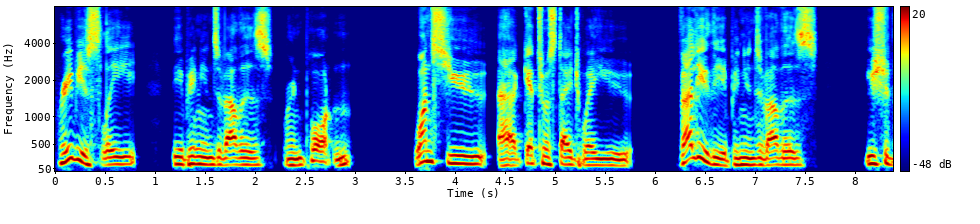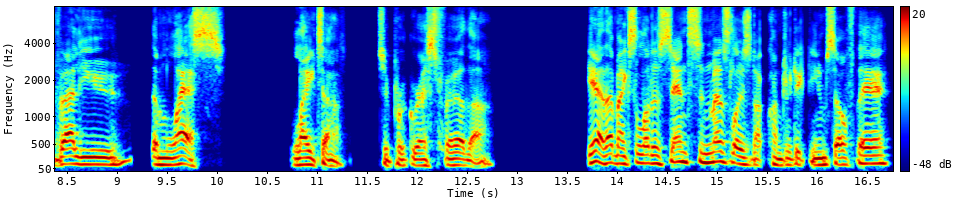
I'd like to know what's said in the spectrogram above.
previously the opinions of others were important. Once you uh, get to a stage where you value the opinions of others, you should value them less later to progress further. Yeah, that makes a lot of sense. And Maslow's not contradicting himself there.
